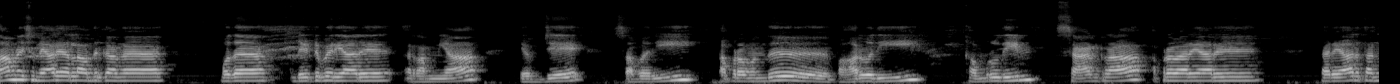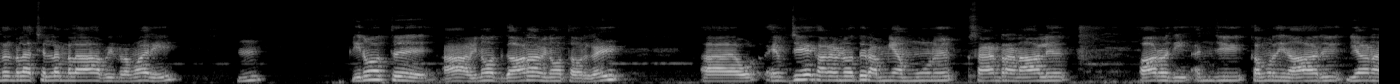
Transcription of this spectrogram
நாமினேஷனில் யார் யாரெல்லாம் வந்திருக்காங்க? முத இந்த எட்டு பேர் யார்? ரம்யா எஃப்ஜே சபரி அப்புறம் வந்து பார்வதி கம்ருதீன் சாண்ட்ரா அப்புறம் வேறு யார்? வேறு யார்? தங்கங்களா செல்லங்களா அப்படின்ற மாதிரி ம் வினோத் ஆ வினோத் கானா வினோத் அவர்கள். எஃப்ஜே கானா வினோத் ரம்யா மூணு சாண்ட்ரா நாலு பார்வதி அஞ்சு கமருதீன் ஆறு வியானா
